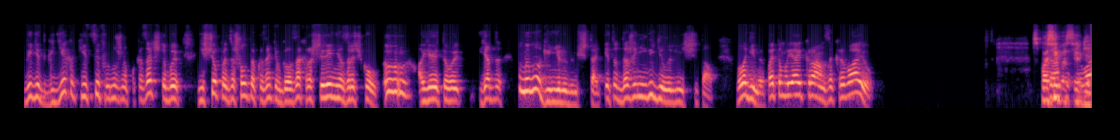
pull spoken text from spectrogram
видит, где какие цифры нужно показать, чтобы еще произошел такой, знаете, в глазах расширение зрачков. А я этого, я, ну, мы многие не любим считать, это даже не видел или не считал. Владимир, поэтому я экран закрываю. Спасибо, экран Сергей.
